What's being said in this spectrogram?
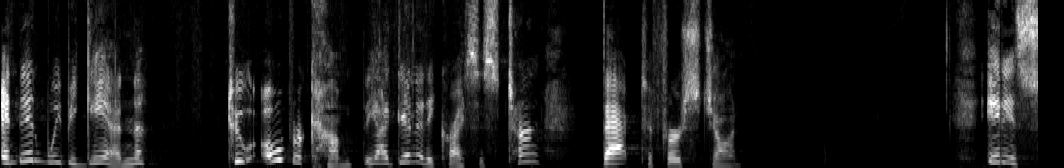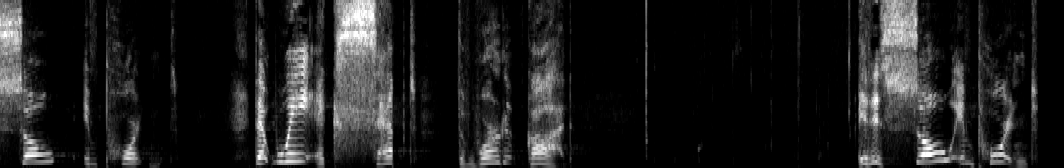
And then we begin to overcome the identity crisis. Turn back to First John. It is so important that we accept the Word of God it is so important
